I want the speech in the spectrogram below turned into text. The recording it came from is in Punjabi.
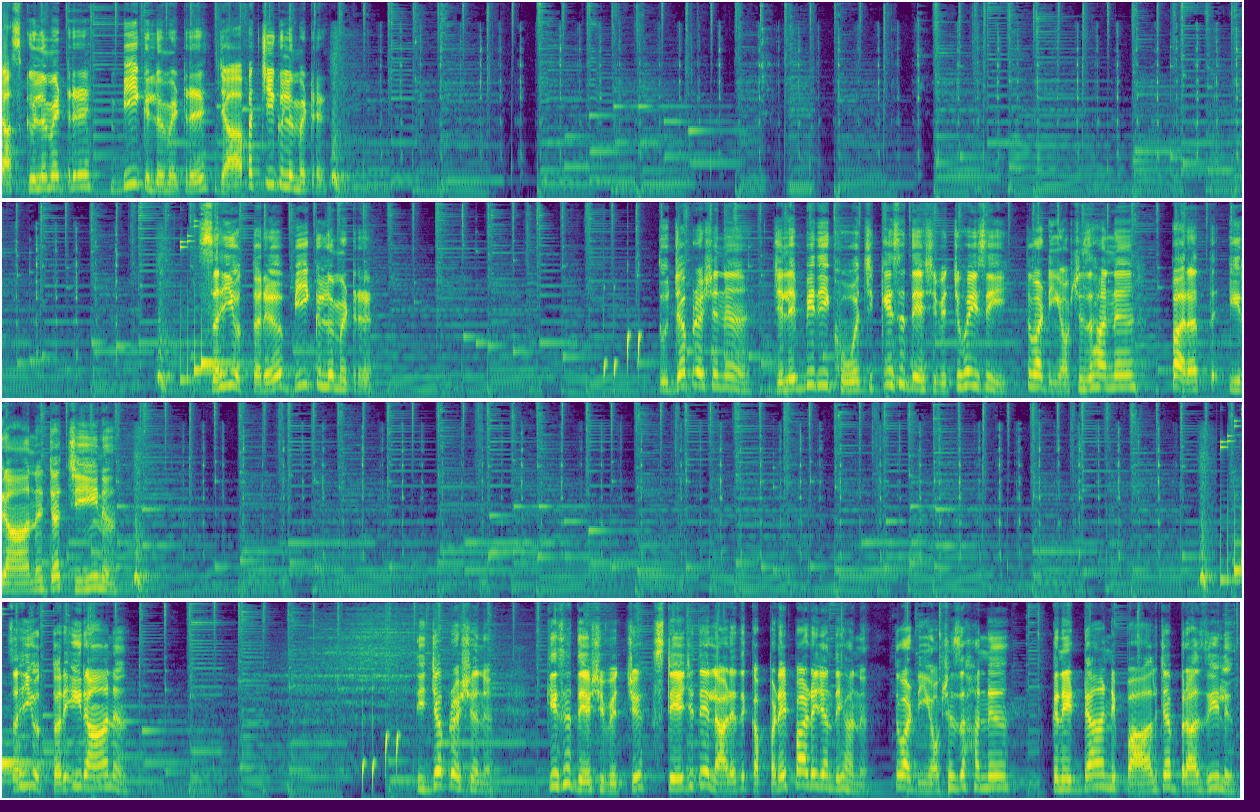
10 ਕਿਲੋਮੀਟਰ 20 ਕਿਲੋਮੀਟਰ ਜਾਂ 25 ਕਿਲੋਮੀਟਰ। ਸਹੀ ਉੱਤਰ 20 ਕਿਲੋਮੀਟਰ। ਦੂਜਾ ਪ੍ਰਸ਼ਨ, ਜਲੇਬੀ ਦੀ ਖੋਜ ਕਿਸ ਦੇਸ਼ ਵਿੱਚ ਹੋਈ ਸੀ? ਤੁਹਾਡੀਆਂ ਆਪਸ਼ਨਸ ਹਨ, ਭਾਰਤ, ਈਰਾਨ ਜਾਂ ਚੀਨ। ਸਹੀ ਉੱਤਰ, ਈਰਾਨ। ਤੀਜਾ ਪ੍ਰਸ਼ਨ, ਕਿਸ ਦੇਸ਼ ਵਿੱਚ ਸਟੇਜ ਤੇ ਲਾੜੇ ਦੇ ਕੱਪੜੇ ਪਾੜੇ ਜਾਂਦੇ ਹਨ? ਤੁਹਾਡੀਆਂ ਆਪਸ਼ਨਸ ਹਨ, ਕੈਨੇਡਾ, ਨੇਪਾਲ ਜਾਂ ਬ੍ਰਾਜ਼ੀਲ।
